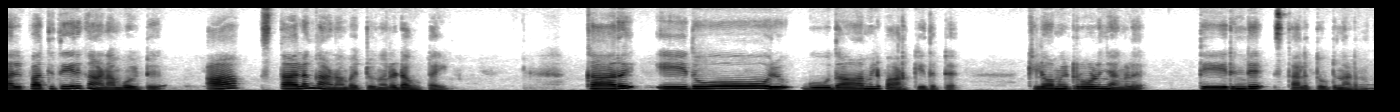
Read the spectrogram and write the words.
കൽപ്പാത്തി തേര് കാണാൻ പോയിട്ട് ആ സ്ഥലം കാണാൻ പറ്റുമെന്നുള്ള ഡൗട്ടായി കാറ് ഏതോ ഒരു ഗോദാമിൽ പാർക്ക് ചെയ്തിട്ട് കിലോമീറ്ററോളം ഞങ്ങൾ തേരിന്റെ സ്ഥലത്തോട്ട് നടന്നു.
